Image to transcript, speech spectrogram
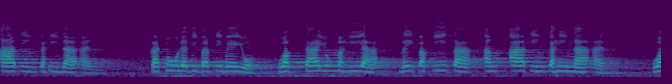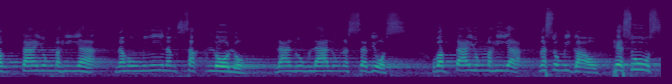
ating kahinaan. Katulad ni Bartimeo, huwag tayong mahiya na ipakita ang ating kahinaan. Huwag tayong mahiya na humingi ng saklolo, lalong-lalo na sa Diyos. Huwag tayong mahiya na sumigaw, Jesus,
